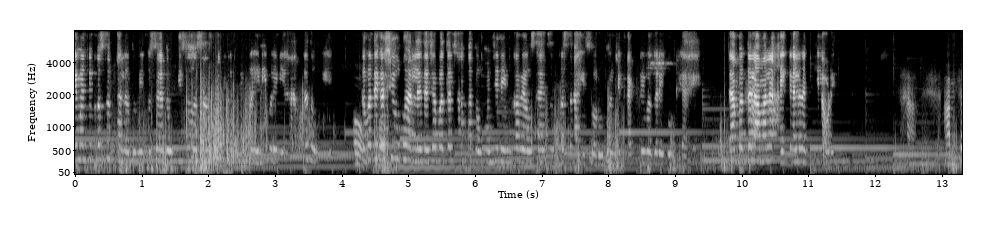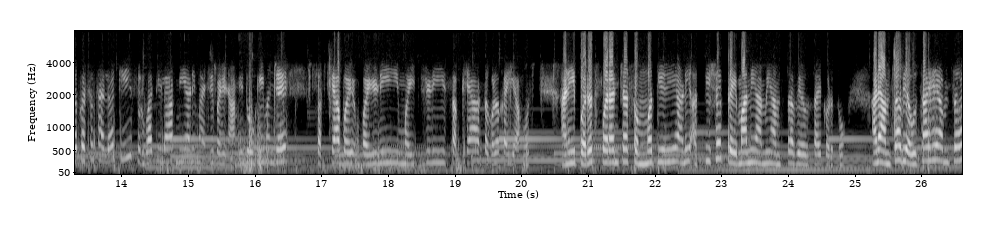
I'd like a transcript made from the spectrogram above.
ते म्हणजे कसं झालं तुम्ही? कसं दोघी सहसंस्थापक बहिणी बहिणी आहात ना दोघी? तर मग ते हो. कशी उभारले? त्याच्याबद्दल सांगा तो. म्हणजे नेमका व्यवसायाचं कसं आहे? स्वरूप तुमची फॅक्टरी वगैरे कुठे आहे? त्याबद्दल आम्हाला ऐकायला नक्की आवडेल. हा. आमचं कसं झालं की सुरुवातीला मी आणि माझी बहीण आम्ही दोघी म्हणजे सख्या बहिणी मैत्रिणी सख्या सगळं काही आहोत. आणि परस्परांच्या संमतीने आणि अतिशय प्रेमाने आम्ही आमचा व्यवसाय करतो. आणि आमचा व्यवसाय हे आमचं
